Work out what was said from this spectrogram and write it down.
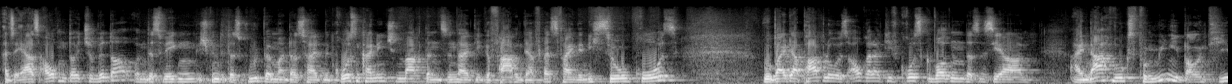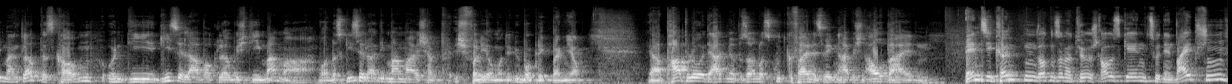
Also er ist auch ein deutscher Witter und deswegen, ich finde das gut, wenn man das halt mit großen Kaninchen macht, dann sind halt die Gefahren der Fressfeinde nicht so groß. Wobei der Pablo ist auch relativ groß geworden. Das ist ja ein Nachwuchs vom Mini-Bounty, man glaubt das kaum. Und die Gisela war, glaube ich, die Mama. War das Gisela die Mama? Ich, hab, ich verliere immer den Überblick bei mir. Ja, Pablo, der hat mir besonders gut gefallen, deswegen habe ich ihn auch behalten. Wenn Sie könnten, würden Sie natürlich rausgehen zu den Weibchen.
